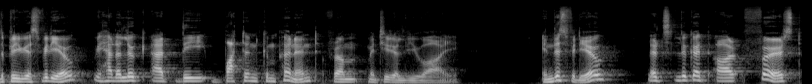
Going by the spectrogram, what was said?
the previous video, we had a look at the button component from Material UI. In this video, let's look at our first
